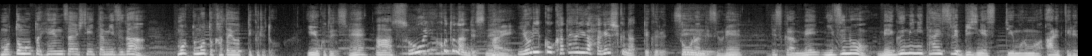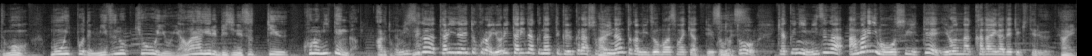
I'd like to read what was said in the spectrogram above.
もともと偏在していた水がもっともっと偏ってくると。いうことですね。ああ、そういうことなんですね。はい、よりこう偏りが激しくなってくるそうなんですよね。ですから水の恵みに対するビジネスっていうものもあるけれども、もう一方で水の脅威を和らげるビジネスっていうこの2点があると、ね、水が足りないところはより足りなくなってくるからそこになんとか水を回さなきゃっていうことと、はい、逆に水があまりにも多すぎていろんな課題が出てきてる。はい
